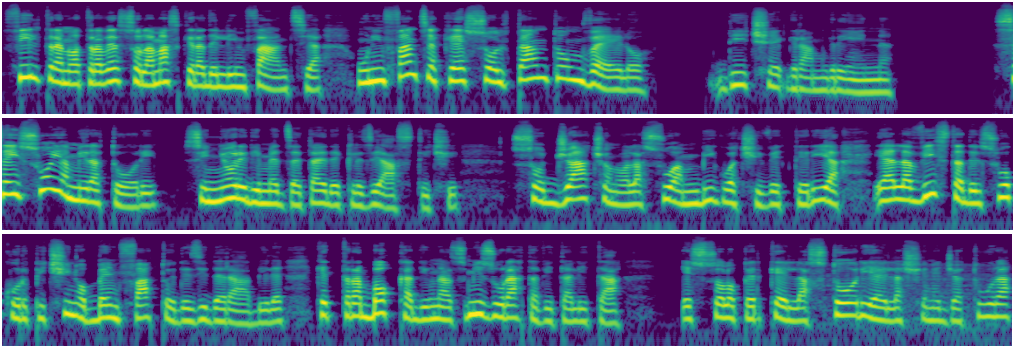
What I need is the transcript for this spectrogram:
filtrano attraverso la maschera dell'infanzia, un'infanzia che è soltanto un velo, dice Graham Greene. Se i suoi ammiratori, signori di mezza età ed ecclesiastici, soggiacciono alla sua ambigua civetteria e alla vista del suo corpicino ben fatto e desiderabile, che trabocca di una smisurata vitalità, e solo perché la storia e la sceneggiatura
